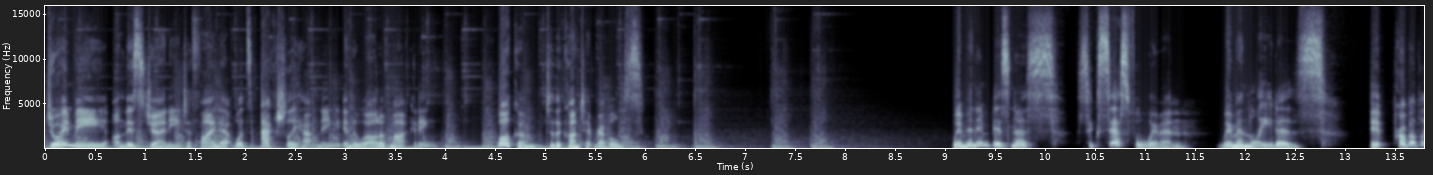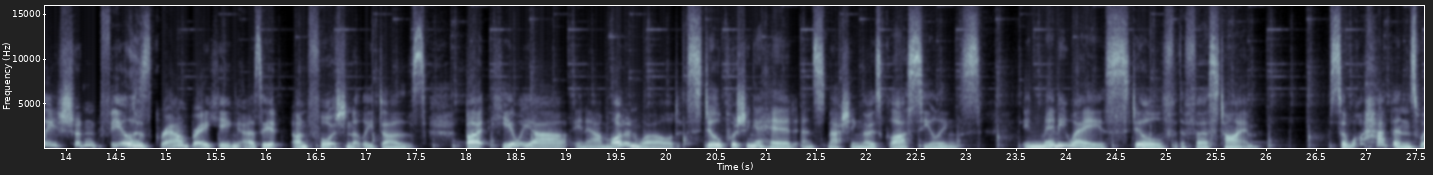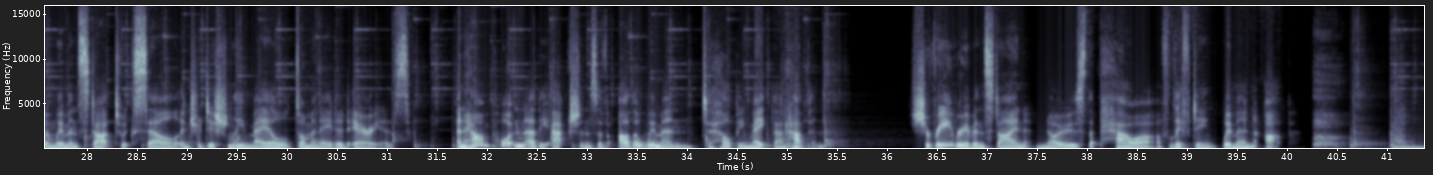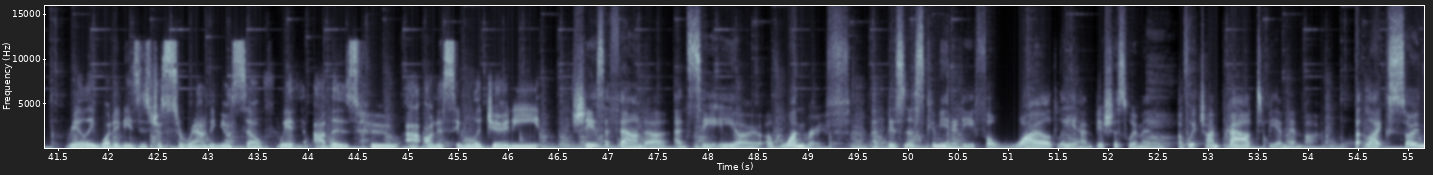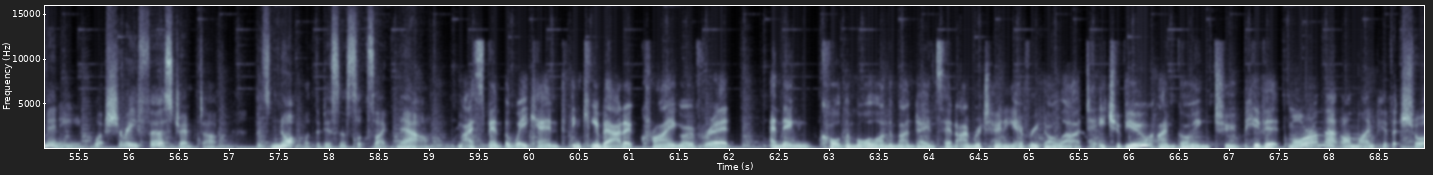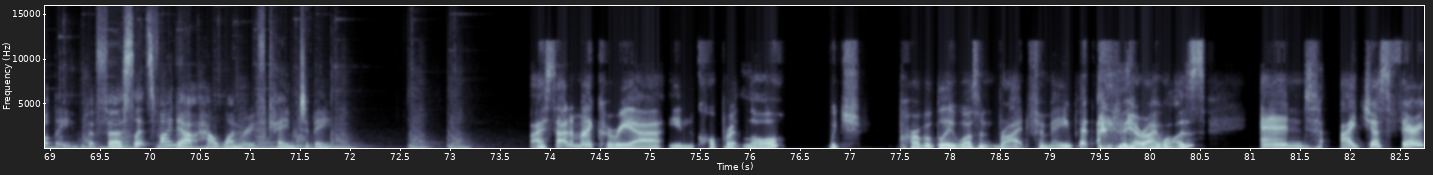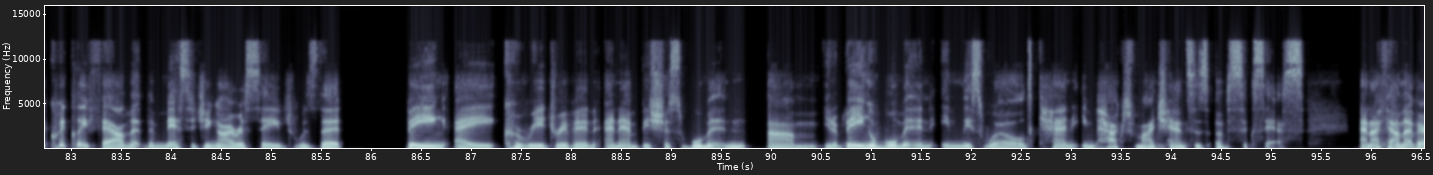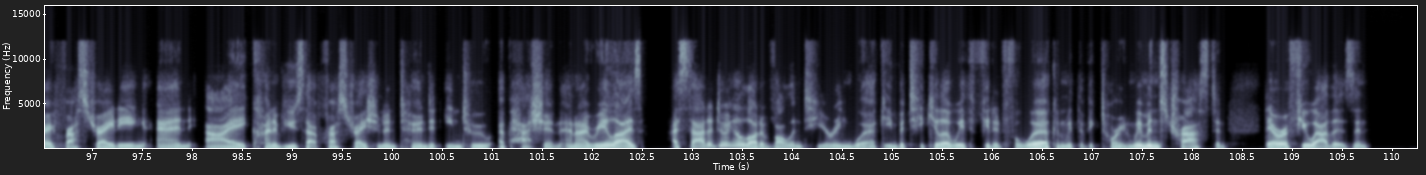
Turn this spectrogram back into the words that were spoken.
Join me on this journey to find out what's actually happening in the world of marketing. Welcome to the Content Rebels. Women in business, successful women, women leaders. It probably shouldn't feel as groundbreaking as it unfortunately does. But here we are in our modern world, still pushing ahead and smashing those glass ceilings, in many ways, still for the first time. So, what happens when women start to excel in traditionally male dominated areas? And how important are the actions of other women to helping make that happen? Sheree Rubinstein knows the power of lifting women up really what it is is just surrounding yourself with others who are on a similar journey. She's the founder and CEO of OneRoof, a business community for wildly ambitious women, of which I'm proud to be a member. But like so many, what Sheree first dreamt up was not what the business looks like now. I spent the weekend thinking about it, crying over it, and then called them all on the Monday and said, I'm returning every dollar to each of you. I'm going to pivot. More on that online pivot shortly, but first, let's find out how OneRoof came to be. I started my career in corporate law, which probably wasn't right for me, but there I was. And I just very quickly found that the messaging I received was that being a career driven and ambitious woman, um, you know, being a woman in this world can impact my chances of success. And I found that very frustrating. And I kind of used that frustration and turned it into a passion. And I realized I started doing a lot of volunteering work, in particular with Fitted for Work and with the Victorian Women's Trust. And there are a few others. And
